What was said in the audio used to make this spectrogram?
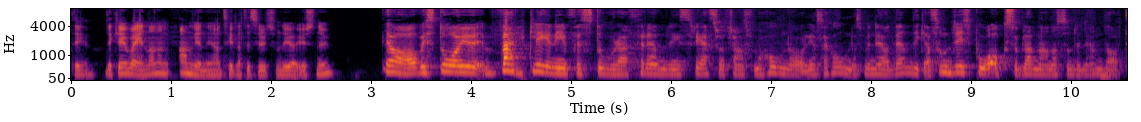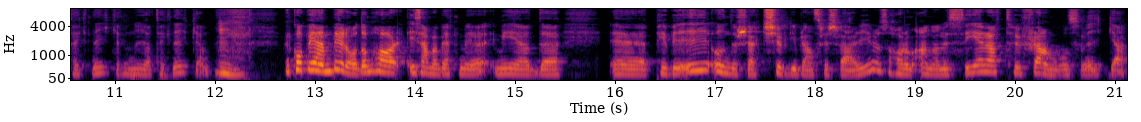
det, det kan ju vara en av anledningarna till att det ser ut som det gör just nu. Ja, och vi står ju verkligen inför stora förändringsresor och transformationer och organisationer som är nödvändiga, som drivs på också bland annat som du nämnde av tekniken, den nya tekniken. Mm. Men KPMB då, de har i samarbete med, med eh, PBI undersökt 20 branscher i Sverige och så har de analyserat hur framgångsrika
